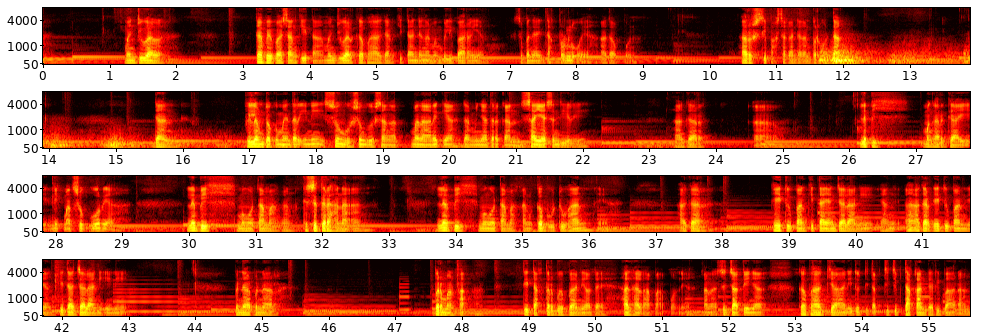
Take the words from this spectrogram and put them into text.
menjual kebebasan kita menjual kebahagiaan kita dengan membeli barang yang sebenarnya tidak perlu ya ataupun harus dipaksakan dengan berhutang. Dan film dokumenter ini sungguh-sungguh sangat menarik ya dan menyadarkan saya sendiri agar uh, lebih menghargai nikmat syukur ya. Lebih mengutamakan kesederhanaan. Lebih mengutamakan kebutuhan ya. Agar kehidupan kita yang jalani yang agar kehidupan yang kita jalani ini benar-benar bermanfaat, tidak terbebani oleh hal-hal apa pun ya. Karena sejatinya kebahagiaan itu tidak diciptakan dari barang,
